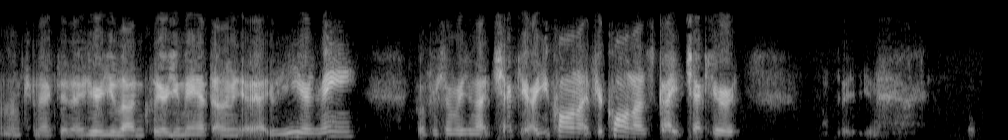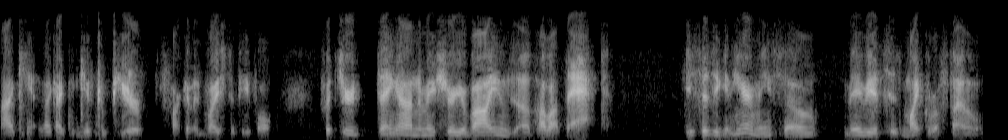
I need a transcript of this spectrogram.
I'm connected. I hear you loud and clear. You may have to. I mean, he hears me, but for some reason, I check your. Are you calling? on If you're calling on Skype, check your. I can't. Like I can give computer fucking advice to people. Put your thing on to make sure your volume's up. How about that? He says he can hear me, so maybe it's his microphone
